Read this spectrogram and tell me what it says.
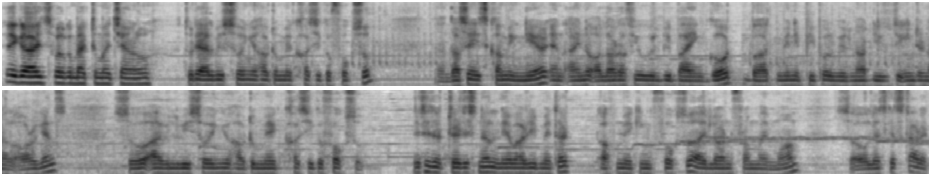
Hey guys, welcome back to my channel. Today I'll be showing you how to make khasiko phokso. And uh, Dasai is coming near and I know a lot of you will be buying goat but many people will not use the internal organs. So I will be showing you how to make khasiko phokso. This is a traditional Newari method of making phokso I learned from my mom. So let's get started.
